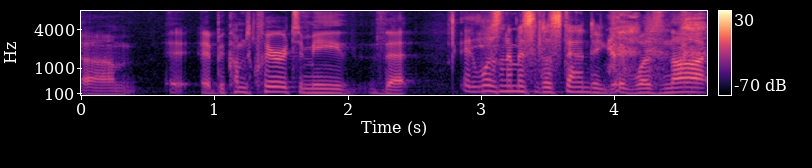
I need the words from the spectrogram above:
um, it, it becomes clearer to me that It wasn't a misunderstanding. it was not,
